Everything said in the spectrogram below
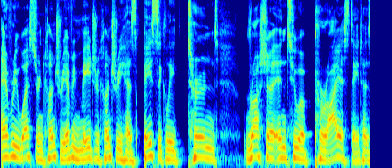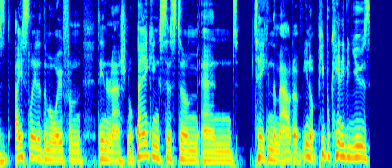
every Western country, every major country has basically turned Russia into a pariah state, has isolated them away from the international banking system and taken them out of, you know, people can't even use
